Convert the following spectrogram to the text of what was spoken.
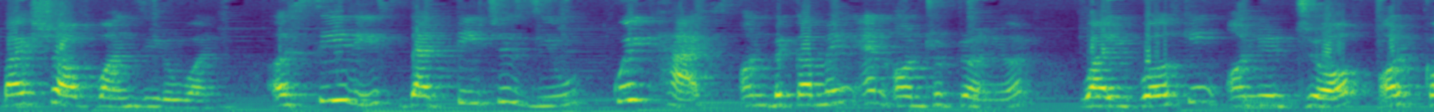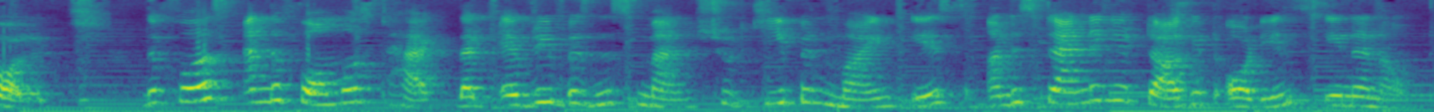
by Shop 101, a series that teaches you quick hacks on becoming an entrepreneur while working on your job or college. The first and the foremost hack that every businessman should keep in mind is understanding your target audience in and out.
